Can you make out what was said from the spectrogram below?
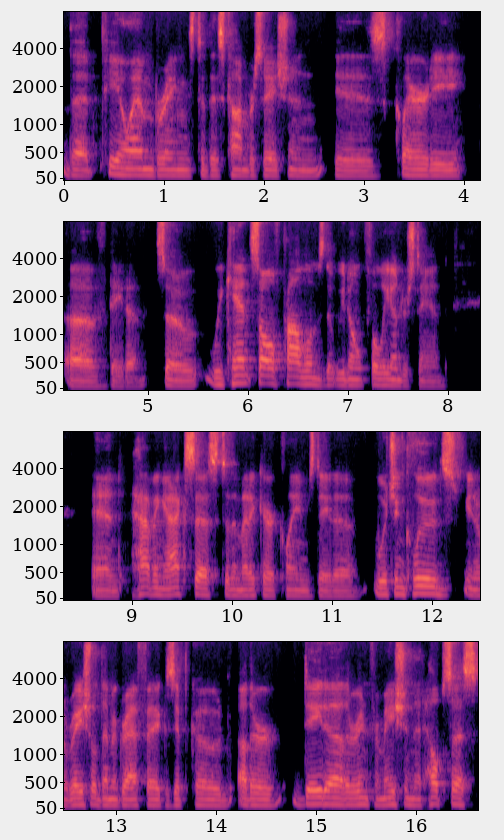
that POM brings to this conversation is clarity of data. So we can't solve problems that we don't fully understand. And having access to the Medicare claims data, which includes, you know, racial demographic, zip code, other data, other information that helps us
